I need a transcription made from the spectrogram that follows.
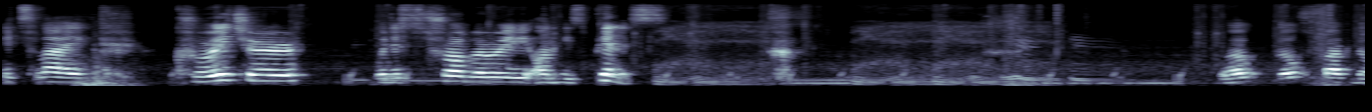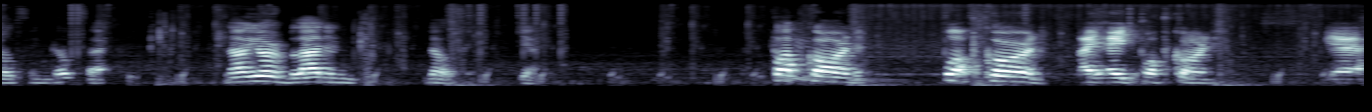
It's like creature with a strawberry on his penis. well, go fuck dolphin, go fuck. Now you're blood and dolphin. Yeah. Popcorn! Popcorn! I hate popcorn. Yeah.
